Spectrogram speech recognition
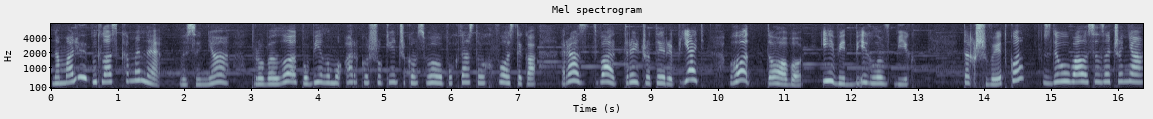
Намалюй, будь ласка, мене. Лисеня провело по білому аркушу кінчиком свого пухтастого хвостика. Раз, два, три, чотири, п'ять. Готово. І відбігло вбік. Так швидко? здивувалося зайченя.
